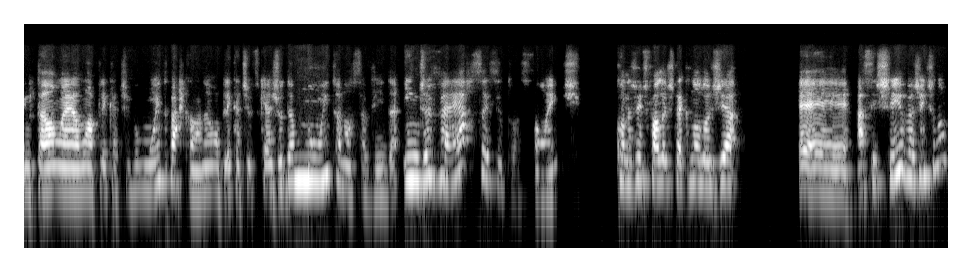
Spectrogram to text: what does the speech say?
Então, é um aplicativo muito bacana, é um aplicativo que ajuda muito a nossa vida em diversas situações. Quando a gente fala de tecnologia é, assistiva, a gente não,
